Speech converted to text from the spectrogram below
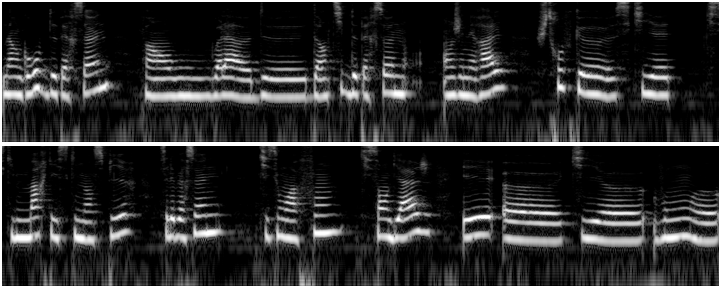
d'un groupe de personnes, enfin, ou voilà, d'un type de personnes en général. Je trouve que ce qui est, ce qui me marque et ce qui m'inspire, c'est les personnes qui sont à fond, qui s'engagent et euh, qui euh, vont euh,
